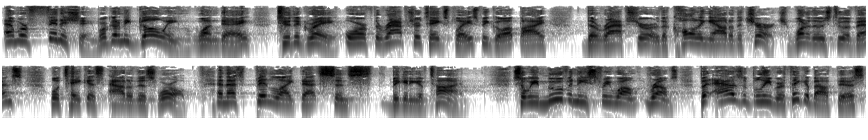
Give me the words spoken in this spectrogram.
And we're finishing. We're going to be going one day to the grave. Or if the rapture takes place, we go up by the rapture or the calling out of the church. One of those two events will take us out of this world. And that's been like that since the beginning of time. So we move in these three realms. But as a believer, think about this.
